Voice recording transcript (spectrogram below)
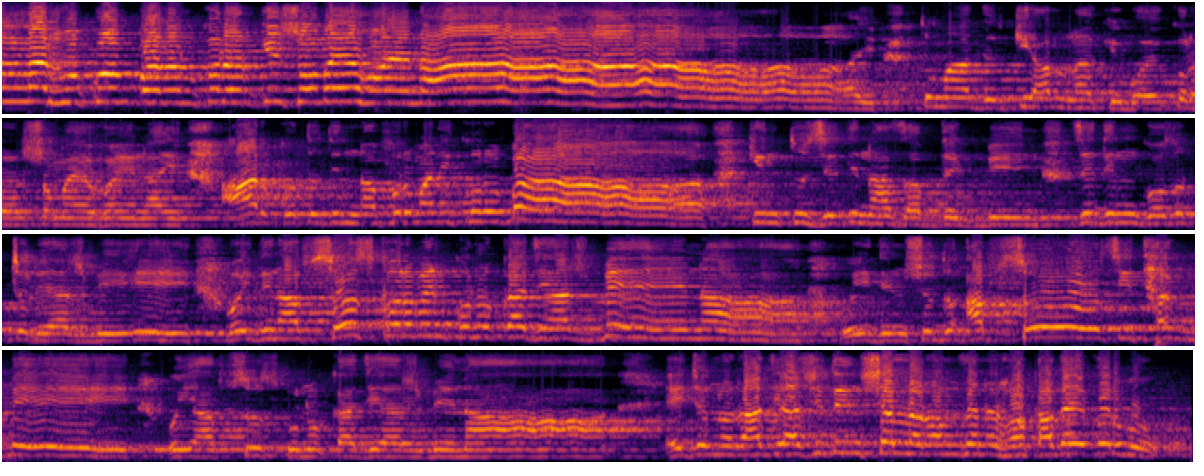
আল্লাহর হুকুম পালন করার কি সময় হয় নাই? তোমাদের কি আল্লাহকে ভয় করার সময় হয় নাই। আর কতদিন নাফরমানি করবা? কিন্তু যেদিন আজাব দেখবেন, যেদিন গজব চলে আসবে, ওই দিন আফসোস করবেন, কোনো কাজে আসবে না। ওই দিন শুধু আফসোসই থাকবে, ওই আফসোস কোনো কাজে আসবে না। এই জন্য রাজি আসি তো ইনশাল্লাহ রমজানের হক আদায় করব।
